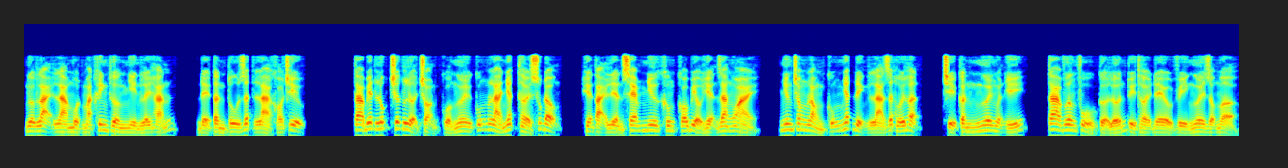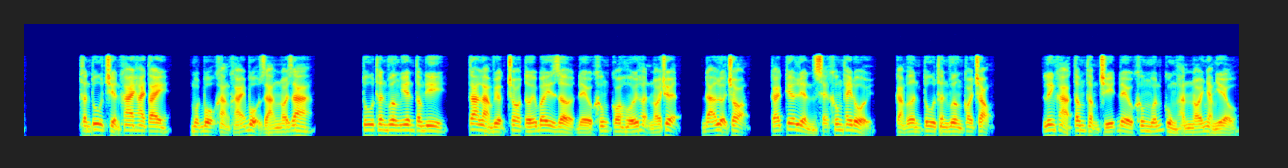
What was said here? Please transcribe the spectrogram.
ngược lại là một mặt khinh thường nhìn lấy hắn, để tần tu rất là khó chịu. Ta biết lúc trước lựa chọn của ngươi cũng là nhất thời xúc động, hiện tại liền xem như không có biểu hiện ra ngoài, nhưng trong lòng cũng nhất định là rất hối hận, chỉ cần ngươi nguyện ý, ta vương phủ cửa lớn tùy thời đều vì ngươi rộng mở. Thần tu triển khai hai tay, một bộ khẳng khái bộ dáng nói ra. Tu thân vương yên tâm đi, ta làm việc cho tới bây giờ đều không có hối hận nói chuyện, đã lựa chọn, cái kia liền sẽ không thay đổi, cảm ơn tu thân vương coi trọng. Linh khả tâm thậm chí đều không muốn cùng hắn nói nhảm nhiều.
